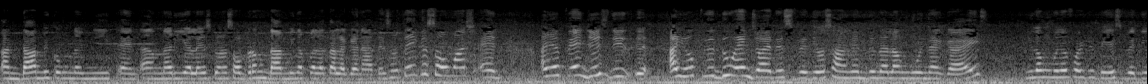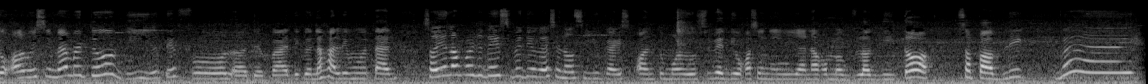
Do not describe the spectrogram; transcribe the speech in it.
ang dami kong na-meet and ang na-realize ko na sobrang dami na pala talaga natin. So thank you so much and I hope you enjoy this, I hope you do enjoy this video. So hanggang doon na lang muna guys. Yun lang muna for today's video. Always remember to be beautiful. O, diba? Di ko nakalimutan. So, yun lang for today's video guys. And I'll see you guys on tomorrow's video kasi nahihiyan ako mag-vlog dito sa public. Bye!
